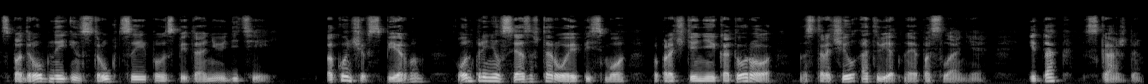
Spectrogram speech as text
с подробной инструкцией по воспитанию детей. Покончив с первым, он принялся за второе письмо, по прочтении которого настрочил ответное послание. И так с каждым.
